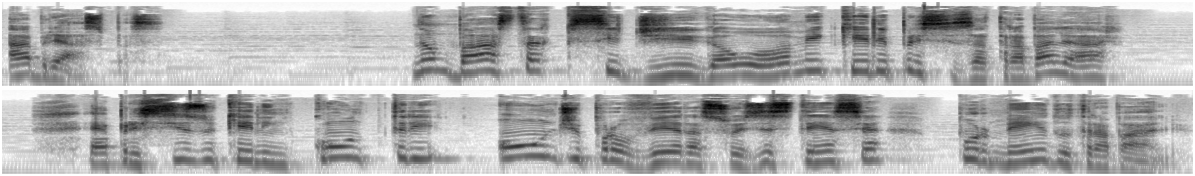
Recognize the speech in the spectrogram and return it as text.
Abre aspas. Não basta que se diga ao homem que ele precisa trabalhar. É preciso que ele encontre onde prover a sua existência por meio do trabalho.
